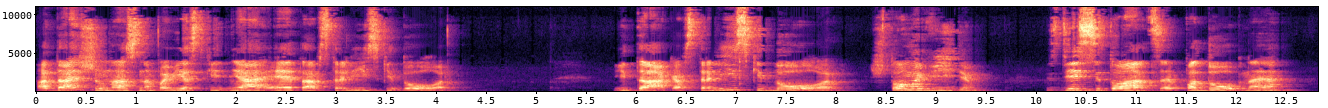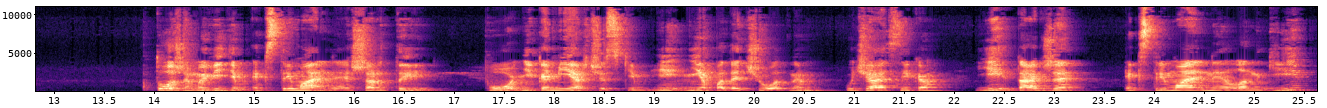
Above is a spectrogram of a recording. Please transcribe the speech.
А дальше у нас на повестке дня это австралийский доллар. Итак, австралийский доллар. Что мы видим? Здесь ситуация подобная. Тоже мы видим экстремальные шарты по некоммерческим и неподотчетным участникам. И также экстремальные лонги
